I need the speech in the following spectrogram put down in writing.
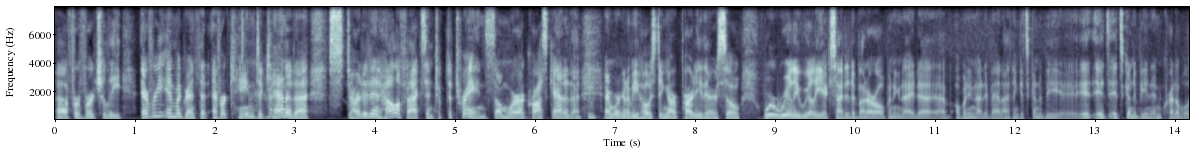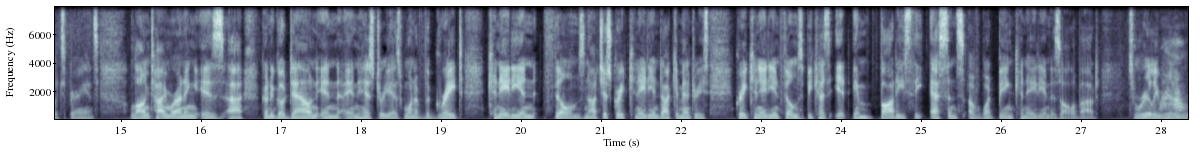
uh, for virtually every immigrant that ever came to Canada. Started in Halifax and took the train somewhere across Canada, and we're going to be hosting our party there. So we're really, really excited about our opening night uh, opening night event. I think it's going to be it, it, it's going to be an incredible experience. Long time running is uh, going to go down in in history as one of the great Canadian films, not just great Canadian documentaries, great Canadian films because it embodies the essence of what being Canadian is all about. It's really, Wow. really,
